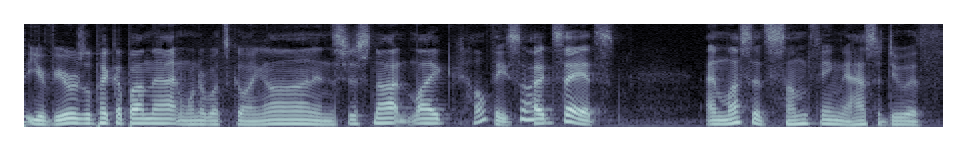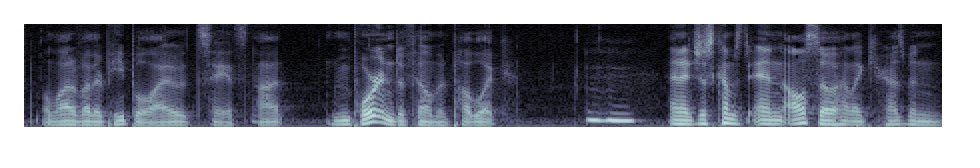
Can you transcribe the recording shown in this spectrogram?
your viewers will pick up on that and wonder what's going on and it's just not like healthy so i'd say it's unless it's something that has to do with a lot of other people i would say it's not important to film in public Mm-hmm. and it just comes and also like your husband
